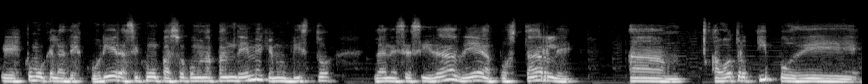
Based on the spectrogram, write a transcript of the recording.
Es como que las descubriera, así como pasó con la pandemia, que hemos visto la necesidad de apostarle a, a otro tipo de,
